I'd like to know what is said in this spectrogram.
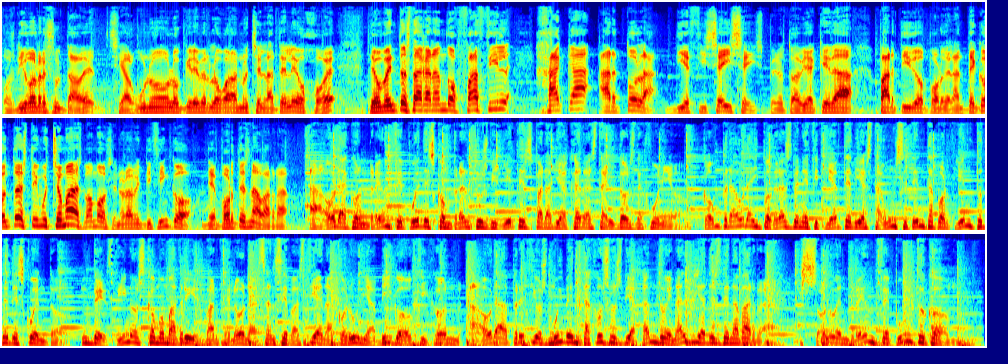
os digo el resultado, ¿eh? Si alguno lo quiere ver luego a la noche en la tele, ojo, ¿eh? De momento está ganando fácil Jaca Artola, 16-6, pero todavía queda partido por delante. Con todo esto y mucho más, vamos, en hora 25, Deportes Navarra. Ahora con Renfe puedes comprar tus billetes para viajar hasta el 2 de junio. Compra ahora y podrás beneficiarte de hasta un 70% de descuento. Destinos como Madrid, Barcelona, San Sebastián, A Coruña, Vigo o Gijón, ahora a precios muy ventajosos viajando en Albia desde Navarra. Solo en renfe.com.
